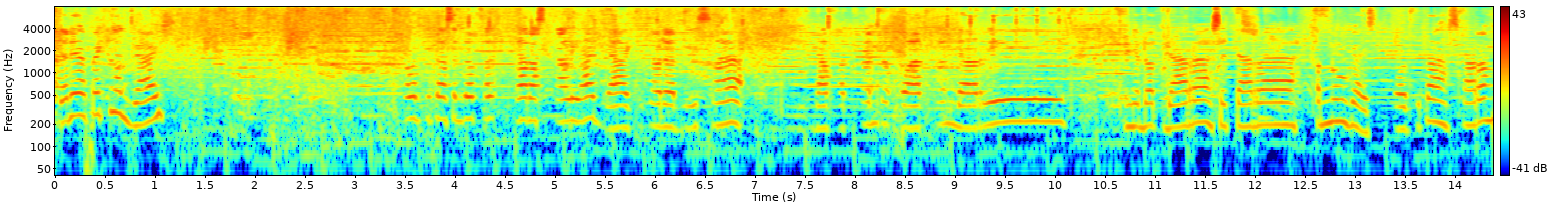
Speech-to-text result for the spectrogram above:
Jadi efeknya guys, kalau kita sedot secara sekali aja kita udah bisa dapatkan kekuatan dari menyedot darah secara penuh guys. Kalau kita sekarang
